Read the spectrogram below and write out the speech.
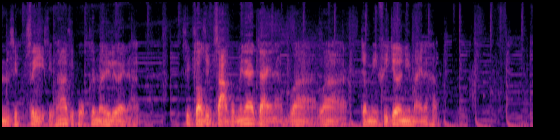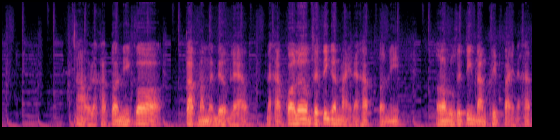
2014 15 16 ขึ้นมาเรื่อยๆนะครับ12 13 ผมไม่แน่ใจนะครับว่าว่าจะมีฟีเจอร์นี้ไหมนะครับ เอาละครับ ตอนนี้ก็กลับมาเหมือนเดิมแล้วนะครับ ก็เริ่มเซตติ้งกันใหม่นะครับ ตอนนี้เราลองดูเซตติ้งตามคลิปไปนะครับ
